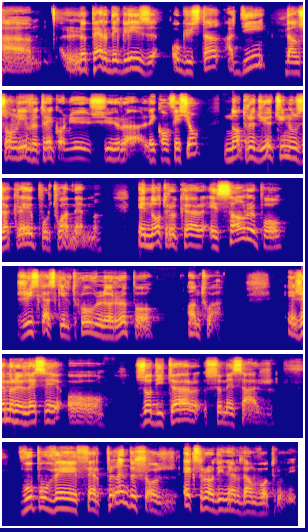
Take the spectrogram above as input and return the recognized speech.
Euh, le père d'Église Augustin a dit dans son livre très connu sur euh, les confessions, Notre Dieu, tu nous as créés pour toi-même, et notre cœur est sans repos jusqu'à ce qu'il trouve le repos en toi. Et j'aimerais laisser aux auditeurs ce message. Vous pouvez faire plein de choses extraordinaires dans votre vie.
